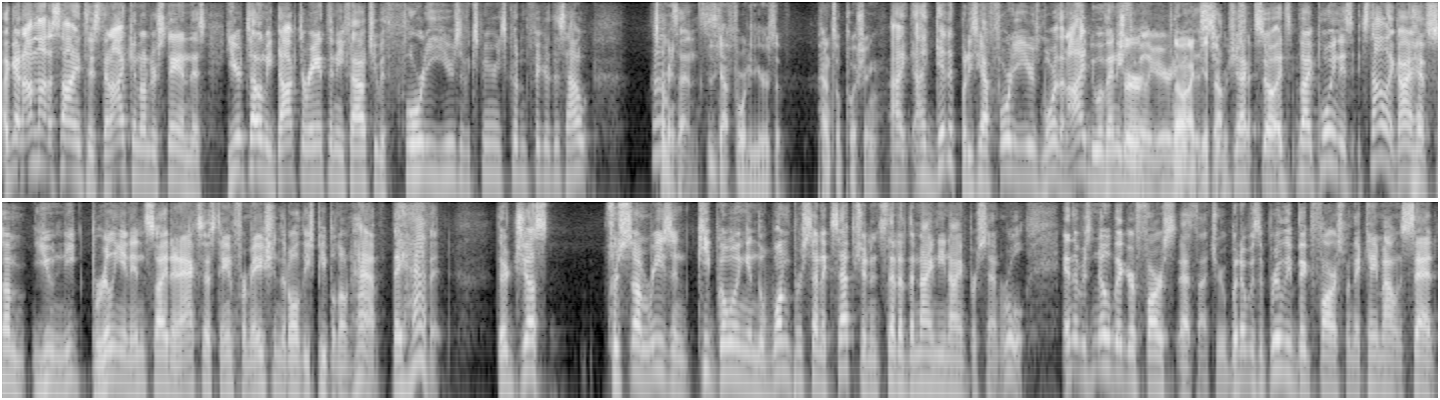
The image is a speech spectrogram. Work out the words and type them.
again, I'm not a scientist and I can understand this. You're telling me Dr. Anthony Fauci with 40 years of experience couldn't figure this out? I mean, Nonsense. he's got 40 years of pencil pushing. I, I get it, but he's got 40 years more than I do of any Sure. familiarity No, with I this get you what you're subject. So it's my point is it's not like I have some unique, brilliant insight and access to information that all these people don't have. They have it. They're just for some reason keep going in the 1% exception instead of the 99% rule. And there was no bigger farce. That's not true, but it was a really big farce when they came out and said,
